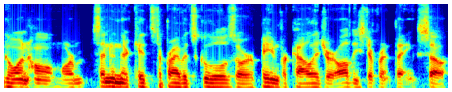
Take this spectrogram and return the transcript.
going home or sending their kids to private schools or paying for college or all these different things. So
